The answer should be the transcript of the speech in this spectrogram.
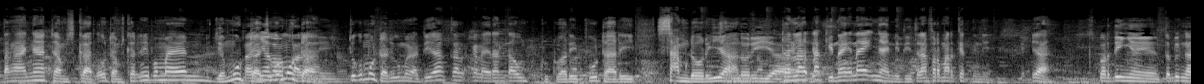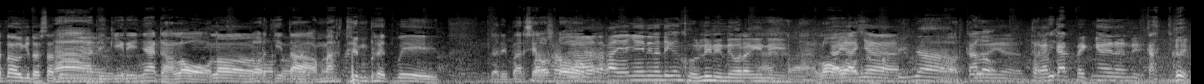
Tengahnya Damsgaard. Oh Damsgaard ini pemain ya muda, Kayaknya cukup muda, ini. cukup muda, cukup muda. Dia kelahiran tahun 2000 dari Sampdoria. Sampdoria. Dan la- lagi naik-naiknya ini di transfer market ini. Ya, Sepertinya ya, tapi nggak tahu kita statusnya. Nah, di kirinya ada Lord. Lord. Lord kita, Martin Bradway dari Barcelona. Nah, kayaknya ini nanti kan golin ini orang ini. Nah, Lord. kayaknya. Lord. Kalau dengan cutbacknya nanti. Cutback.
